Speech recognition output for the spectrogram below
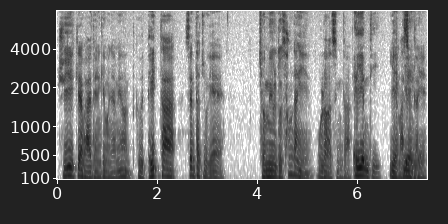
주의 있게 봐야 되는 게 뭐냐면 그 데이터 센터 쪽에 점유율도 상당히 올라갔습니다. AMD. 예, 맞습니다. 예, 예. 예.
